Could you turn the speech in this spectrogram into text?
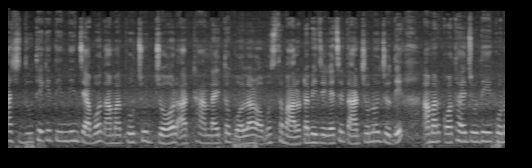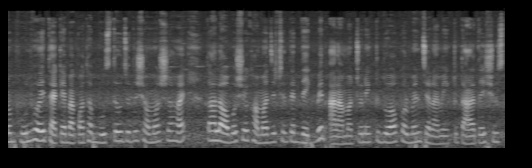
আজ দু থেকে তিন দিন যাবৎ আমার প্রচুর জ্বর আর ঠান্ডায় তো গলার অবস্থা বারোটা বেজে গেছে। তার জন্য যদি আমার কথায় যদি কোনো ভুল হয়ে থাকে বা কথা বুঝতেও যদি সমস্যা হয়, তাহলে অবশ্যই ক্ষমা দৃষ্টিতে দেখবেন। আর আমার জন্য একটু দোয়া করবেন যেন আমি একটু তাড়াতাড়ি সুস্থ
